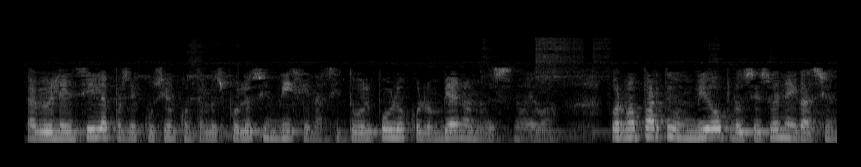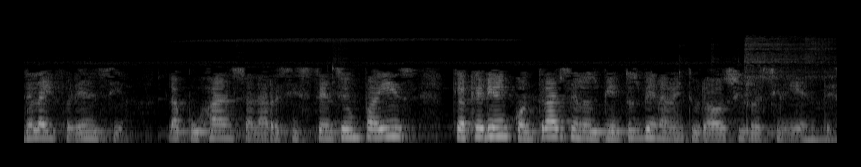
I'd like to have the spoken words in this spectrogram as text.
La violencia y la persecución contra los pueblos indígenas y todo el pueblo colombiano no es nueva. Forma parte de un viejo proceso de negación de la diferencia, la pujanza, la resistencia de un país que ha querido encontrarse en los vientos bienaventurados y resilientes.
